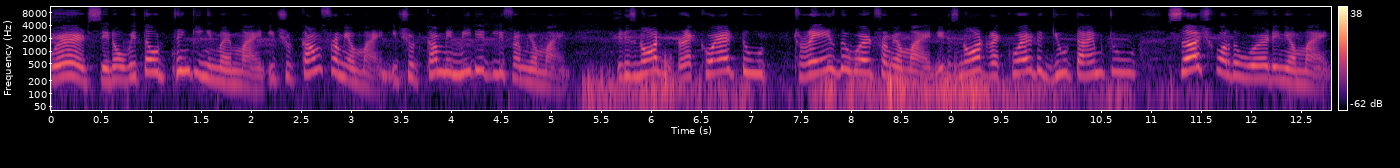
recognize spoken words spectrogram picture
words, you know, without thinking in my mind, it should come from your mind. It should come immediately from your mind. It is not required to trace the word from your mind. It is not required to give time to search for the word in your mind.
